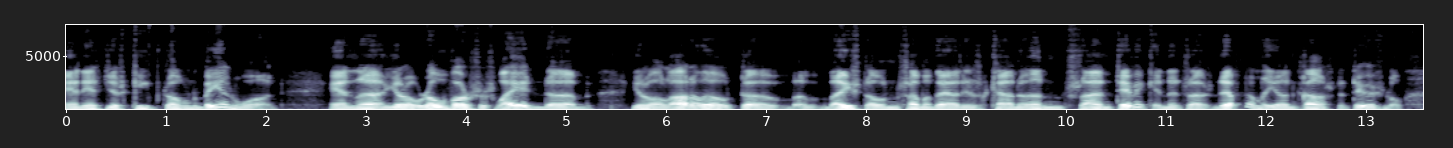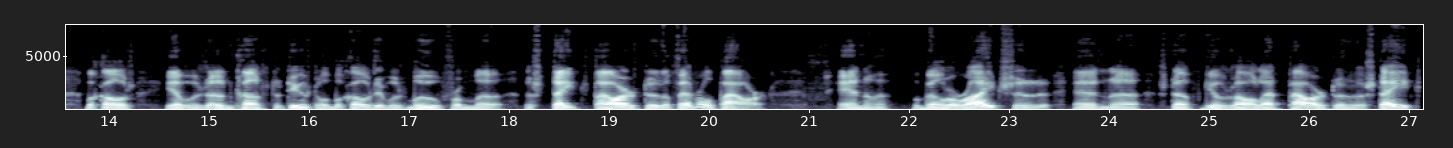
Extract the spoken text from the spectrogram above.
and it just keeps on being one. And uh, you know, Roe versus Wade, uh, you know, a lot of those uh, based on some of that is kind of unscientific, and it's uh, definitely unconstitutional because it was unconstitutional because it was moved from uh, the state's power to the federal power, and Bill of Rights and, and uh, stuff gives all that power to the states,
